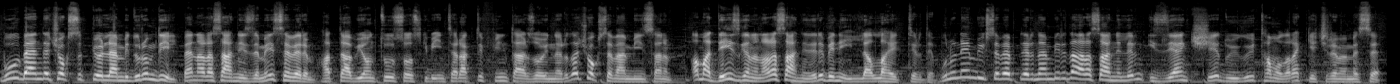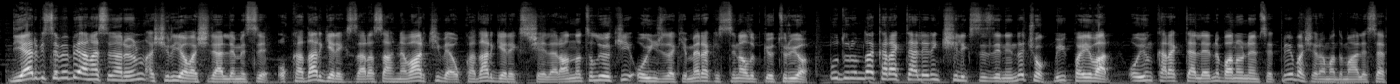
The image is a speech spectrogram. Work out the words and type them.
Bu bende çok sık görülen bir durum değil. Ben ara sahne izlemeyi severim. Hatta Beyond Two Souls gibi interaktif film tarzı oyunları da çok seven bir insanım. Ama Days Gone'ın ara sahneleri beni illallah ettirdi. Bunun en büyük sebeplerinden biri de ara sahnelerin izleyen kişiye duyguyu tam olarak geçirememesi. Diğer bir sebebi ana senaryonun aşırı yavaş ilerlemesi. O kadar gereksiz ara sahne var ki ve o kadar gereksiz şeyler anlatılıyor ki oyuncudaki merak hissini alıp götürüyor. Bu durumda karakterlerin kişiliksizliğinin de çok büyük payı var. Oyun karakterlerini bana önemsetmeyi başaramadı maalesef.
